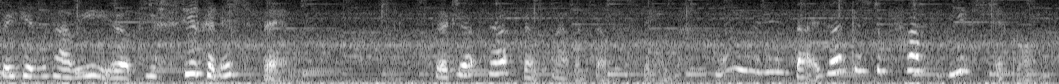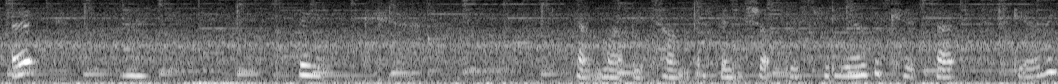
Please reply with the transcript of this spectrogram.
because of how you look. You look at this thing. That don't have a self-esteem. What even is that? Is that just a of lipstick on? Eh? I think that might be time to finish up this video because that's scary.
